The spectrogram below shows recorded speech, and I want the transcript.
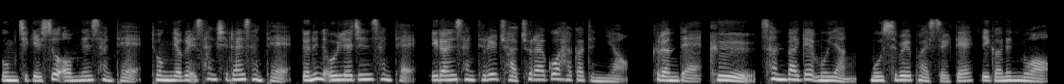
움직일 수 없는 상태, 동력을 상실한 상태 또는 올려진 상태, 이런 상태를 좌초라고 하거든요. 그런데 그 선박의 모양, 모습을 봤을 때 이거는 뭐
